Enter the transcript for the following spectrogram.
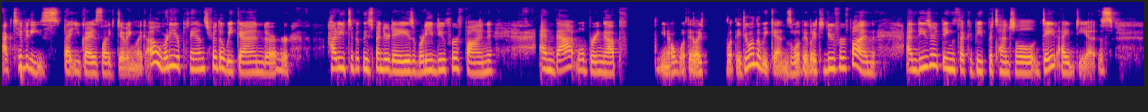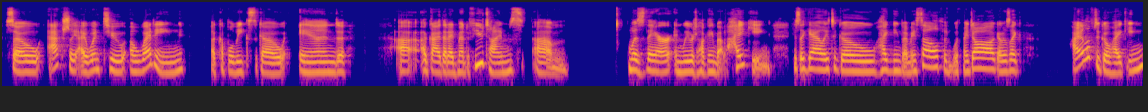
activities that you guys like doing. Like, oh, what are your plans for the weekend? Or how do you typically spend your days? What do you do for fun? And that will bring up, you know, what they like what they do on the weekends, what they like to do for fun. And these are things that could be potential date ideas. So actually, I went to a wedding a couple weeks ago, and uh, a guy that I'd met a few times um, was there, and we were talking about hiking. He's like, "Yeah, I like to go hiking by myself and with my dog." I was like, "I love to go hiking.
